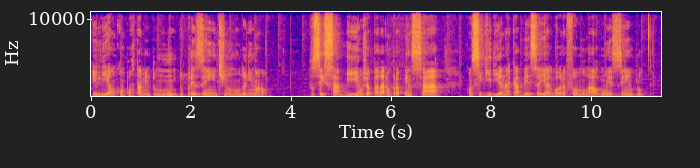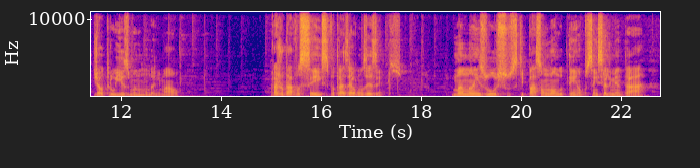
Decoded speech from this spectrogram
ele é um comportamento muito presente no mundo animal. Vocês sabiam, já pararam para pensar, conseguiria na cabeça aí agora formular algum exemplo de altruísmo no mundo animal? Para ajudar vocês, vou trazer alguns exemplos. Mamães ursos que passam longo tempo sem se alimentar,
